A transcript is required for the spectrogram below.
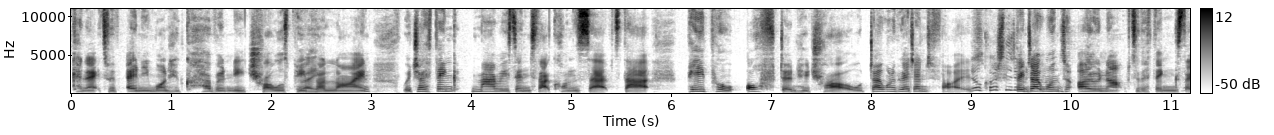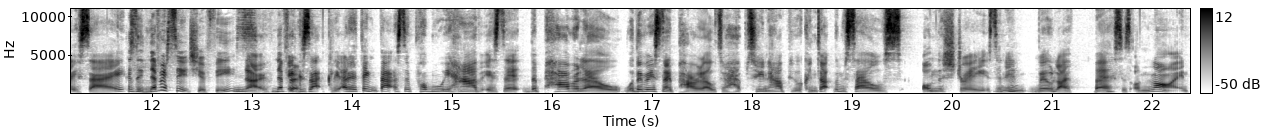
connect with anyone who currently trolls people Right. online, which I think marries into that concept that people often who troll don't want to be identified. No, of course they They don't. They don't want to own up to the things they say. Because they'd never see it to your face. No, never. exactly. And I think that's the problem we have is that the parallel, well, there is no parallel to between how people conduct themselves on the streets and in Mm-hmm. real life versus online.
